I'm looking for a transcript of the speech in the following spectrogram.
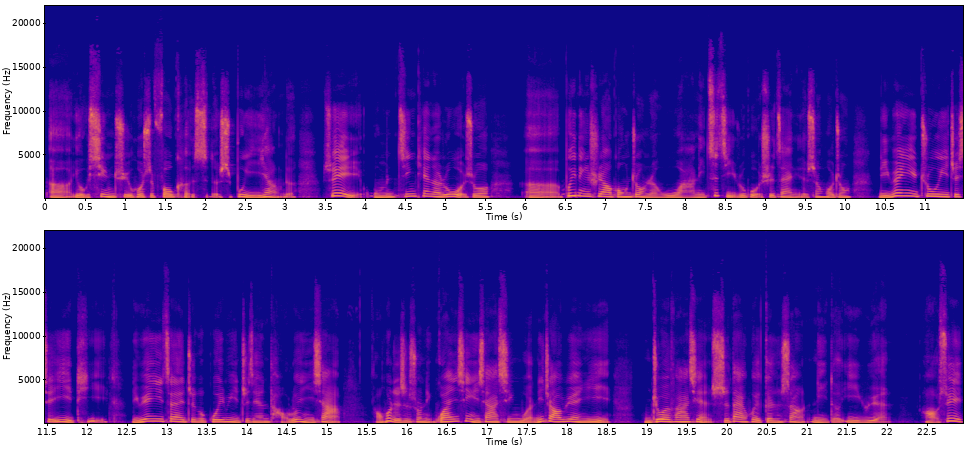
呃有兴趣或是 focus 的是不一样的。所以，我们今天呢，如果说呃不一定是要公众人物啊，你自己如果是在你的生活中，你愿意注意这些议题，你愿意在这个闺蜜之间讨论一下啊，或者是说你关心一下新闻，你只要愿意，你就会发现时代会跟上你的意愿。好，所以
